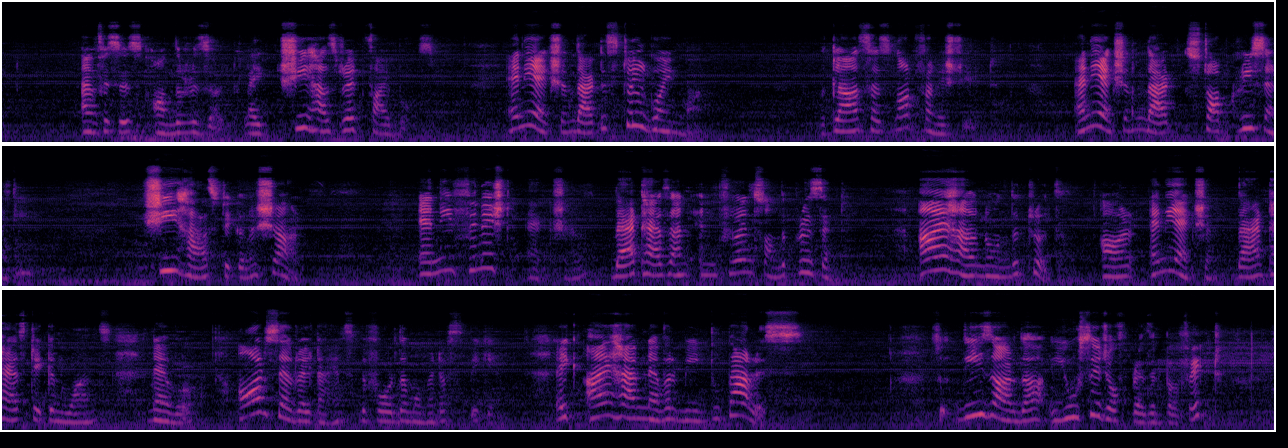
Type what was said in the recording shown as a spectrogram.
emphasis on the result. Like she has read five books. Any action that is still going on. The class has not finished yet any action that stopped recently. She has taken a shower. Any finished action that has an influence on the present. I have known the truth. Or any action that has taken once, never, or several times before the moment of speaking. Like, I have never been to Paris. So, these are the usage of present perfect.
